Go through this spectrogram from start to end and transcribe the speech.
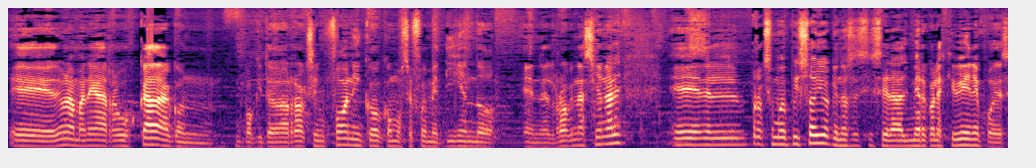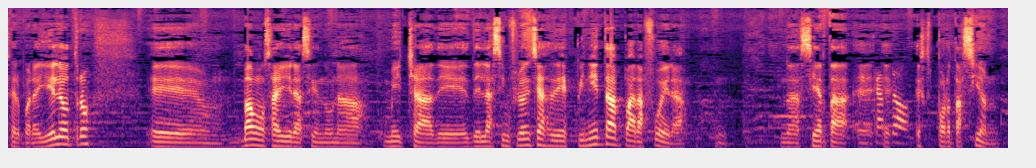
eh, de una manera rebuscada, con un poquito de rock sinfónico, cómo se fue metiendo en el rock nacional. En el próximo episodio, que no sé si será el miércoles que viene, puede ser por ahí el otro, eh, vamos a ir haciendo una mecha de, de las influencias de Spinetta para afuera, una cierta eh, eh, exportación.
